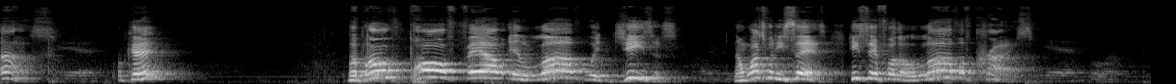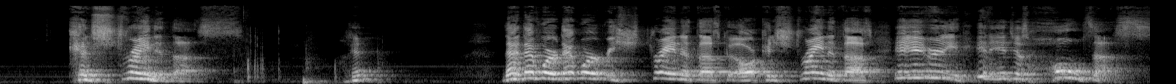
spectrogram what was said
us. Okay? But Paul, Paul fell in love with Jesus. Now, watch what he says. He said, For the love of Christ constraineth us. Okay? That, that word, that word restraineth us or constraineth us, it, it really, it, it just holds us.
